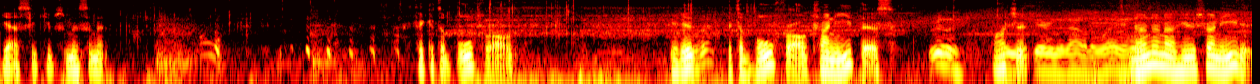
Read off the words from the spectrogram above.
Yes, he keeps missing it. I think it's a bullfrog. It is. What? It's a bullfrog trying to eat this. Really? Watch it. Scaring it out of the way. Huh? No, no, no. He was trying to eat it.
